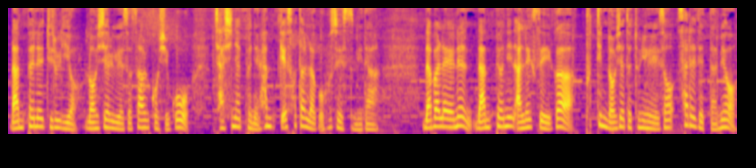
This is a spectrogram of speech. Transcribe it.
남편의 뒤를 이어 러시아를 위해서 싸울 것이고 자신의 편에 함께 서달라고 호소했습니다. 나발라야는 남편인 알렉세이가 푸틴 러시아 대통령에 의해서 살해됐다며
